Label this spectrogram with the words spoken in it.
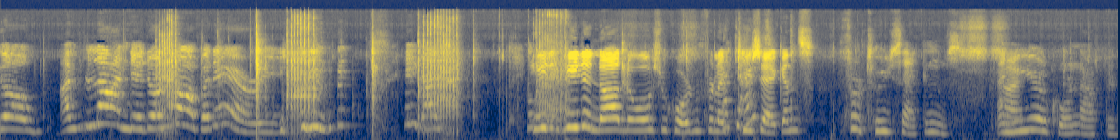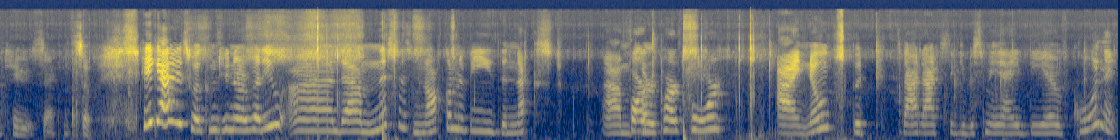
I've landed on of Harry. hey guys. He he did not know I was recording for like I two seconds. For two seconds. I knew you were recording after two seconds. So, hey guys, welcome to another video. And um, this is not going to be the next um, Part part. part four. I know, but that actually gives me the idea of calling it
